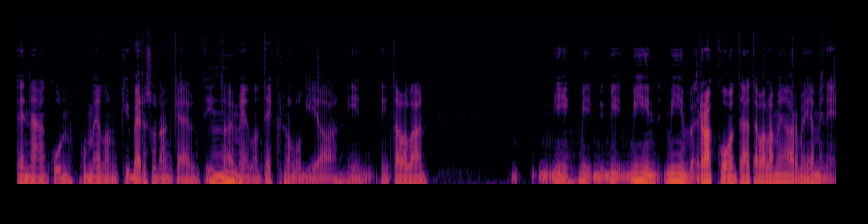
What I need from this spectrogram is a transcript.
enää kuin kun meillä on kybersodan käynti mm. tai meillä on teknologiaa, niin, niin tavallaan mi, mi, mi, mihin, mihin rakoon tämä tavallaan meidän armeija menee?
